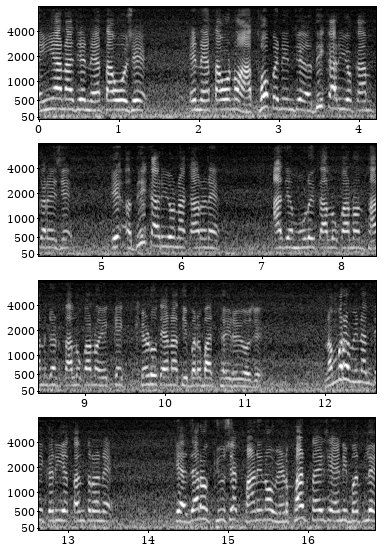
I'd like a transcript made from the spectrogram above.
અહીંયાના જે નેતાઓ છે, એ નેતાઓનો હાથો બનીને જે અધિકારીઓ કામ કરે છે, એ અધિકારીઓના કારણે આજે મૂળી તાલુકાનો થાનગઢ તાલુકાનો એક એક ખેડૂત એનાથી બરબાદ થઈ રહ્યો છે. નમ્ર વિનંતી કરીએ તંત્રને કે હજારો ક્યુસેક પાણીનો વેડફાટ થાય છે. એની બદલે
